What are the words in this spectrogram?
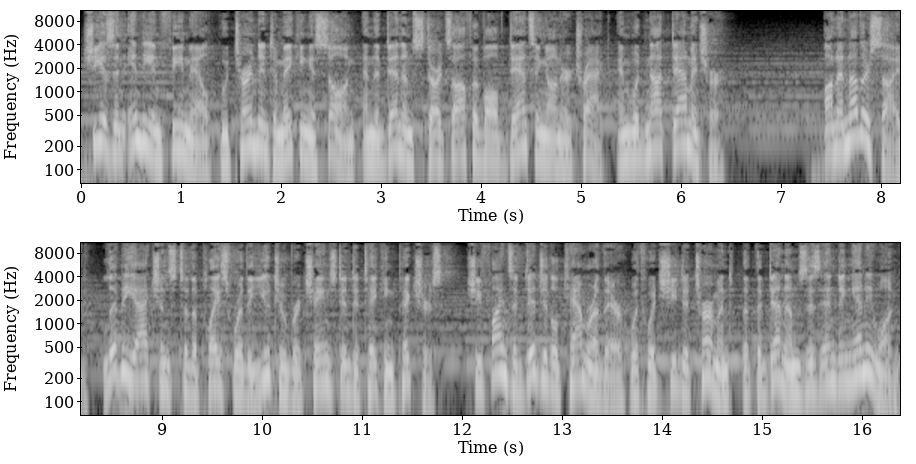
She is an Indian female who turned into making a song and the denim starts off evolved dancing on her track and would not damage her. On another side, Libby actions to the place where the YouTuber changed into taking pictures, she finds a digital camera there with which she determined that the denims is ending anyone.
